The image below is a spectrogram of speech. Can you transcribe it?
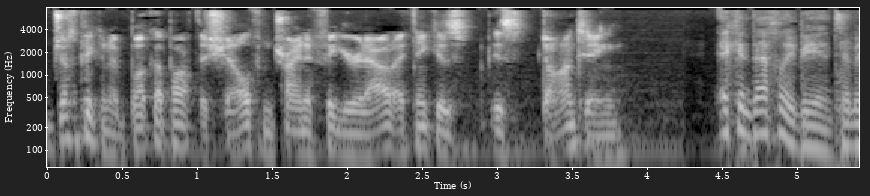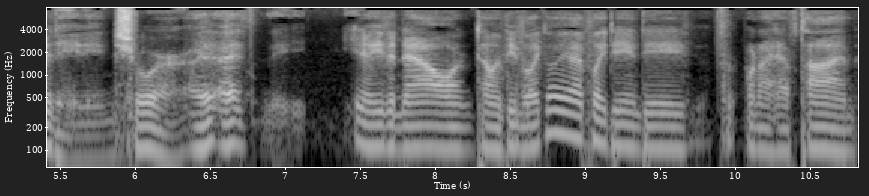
just picking a book up off the shelf and trying to figure it out, I think is, is daunting. It can definitely be intimidating, sure. I, I you know, even now I'm telling people like, oh yeah, I play D and D when I have time.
